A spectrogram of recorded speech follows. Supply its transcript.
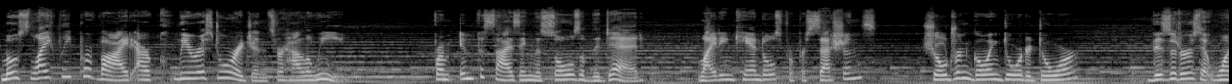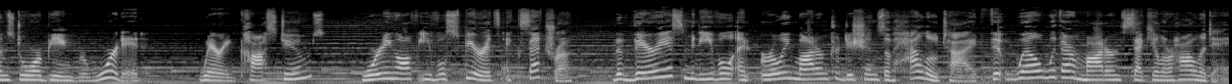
most likely provide our clearest origins for Halloween. From emphasizing the souls of the dead, lighting candles for processions, children going door to door, visitors at one's door being rewarded, wearing costumes, warding off evil spirits, etc., the various medieval and early modern traditions of Hallowtide fit well with our modern secular holiday.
